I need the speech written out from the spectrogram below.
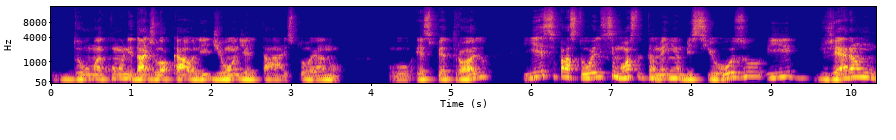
de uma comunidade local ali, de onde ele está explorando o, esse petróleo. E esse pastor ele se mostra também ambicioso e geram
